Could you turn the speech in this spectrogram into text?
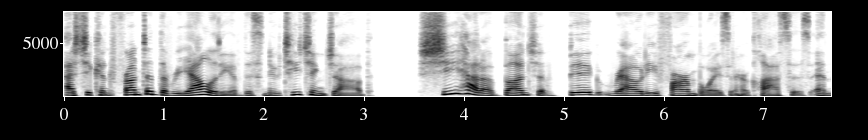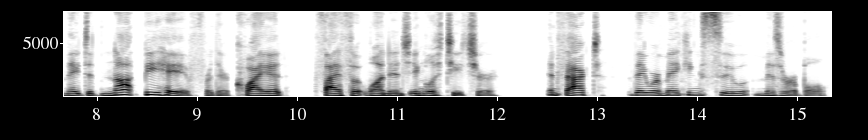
as she confronted the reality of this new teaching job she had a bunch of big, rowdy farm boys in her classes, and they did not behave for their quiet, five foot one inch English teacher. In fact, they were making Sue miserable.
